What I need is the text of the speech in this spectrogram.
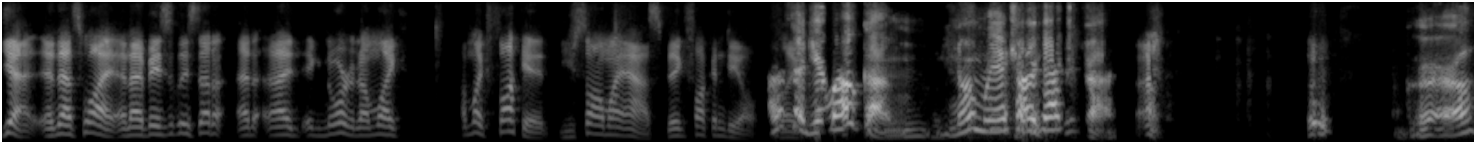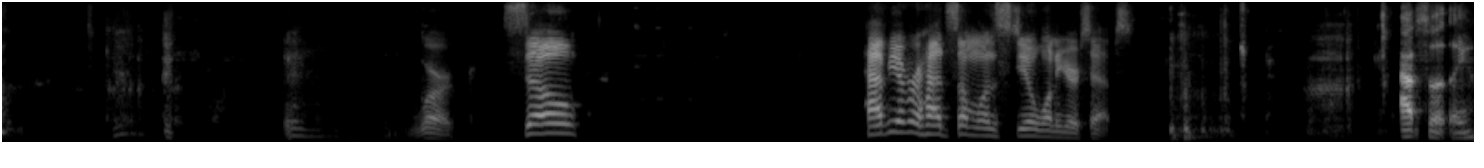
Yeah, and that's why. And I basically said, and I ignored it. I'm like, I'm like, fuck it. You saw my ass. Big fucking deal. I Like, said you're welcome. Normally I charge extra. Girl. work. So, have you ever had someone steal one of your tips? Absolutely.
